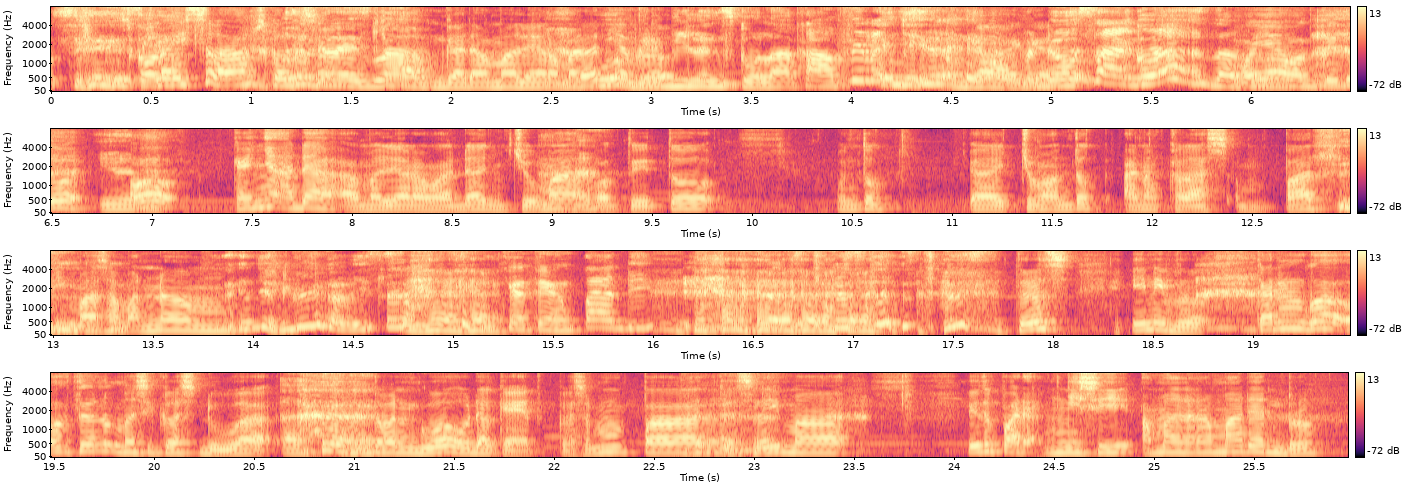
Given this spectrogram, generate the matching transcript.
sekolah Islam sekolah, Sekolah Islam. nggak ada Amalia Ramadannya gue bro. bilang sekolah kafir anjir. Enggak, enggak. pendosa gue pokoknya waktu itu Iya. oh kayaknya ada Amalia Ramadan. Cuma waktu itu untuk eh, cuma untuk anak kelas 4, 5 sama 6 anjir gue gak bisa. Ingat yang tadi. Terus terus terus, terus. Terus ini bro, kan gua waktu itu masih kelas 2 Teman-teman gua udah kayak kelas 4, kelas 5 Itu pada ngisi amal Ramadan bro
